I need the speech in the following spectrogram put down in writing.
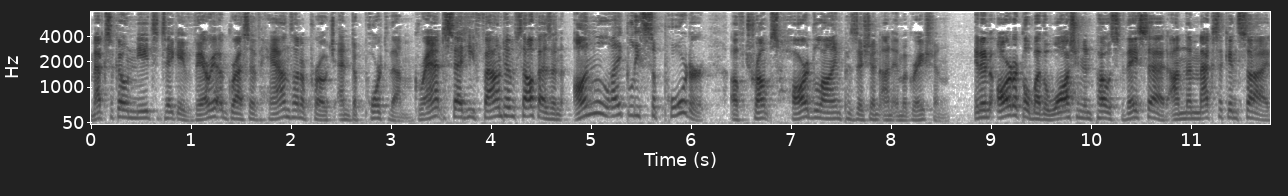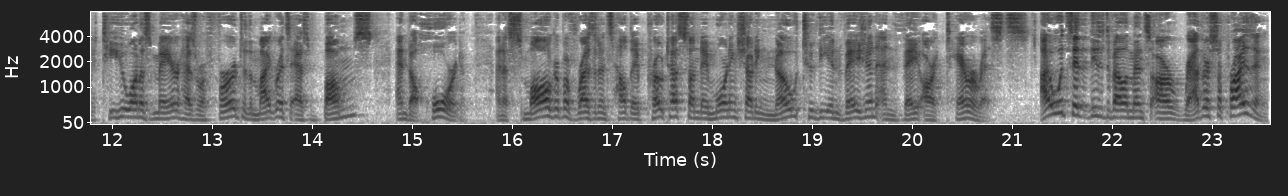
Mexico needs to take a very aggressive, hands on approach and deport them. Grant said he found himself as an unlikely supporter of Trump's hardline position on immigration. In an article by the Washington Post, they said on the Mexican side, Tijuana's mayor has referred to the migrants as bums and a horde, and a small group of residents held a protest Sunday morning shouting no to the invasion and they are terrorists. I would say that these developments are rather surprising.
